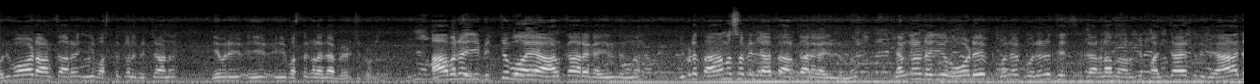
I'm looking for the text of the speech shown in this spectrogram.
ഒരുപാട് ആൾക്കാർ ഈ വസ്തുക്കൾ വിറ്റാണ് ഇവർ ഈ ഈ വസ്തുക്കളെല്ലാം മേടിച്ചിട്ടുള്ളത്. അവരെ ഈ വിറ്റുപോയ ആൾക്കാരുടെ കയ്യിൽ നിന്നും ഇവിടെ താമസമില്ലാത്ത ആൾക്കാരുടെ കയ്യിൽ നിന്നും ഞങ്ങളുടെ ഈ റോഡ് പുനർ പുനരുദ്ധരിച്ച് എന്ന് പറഞ്ഞ് പഞ്ചായത്തിൽ വ്യാജ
